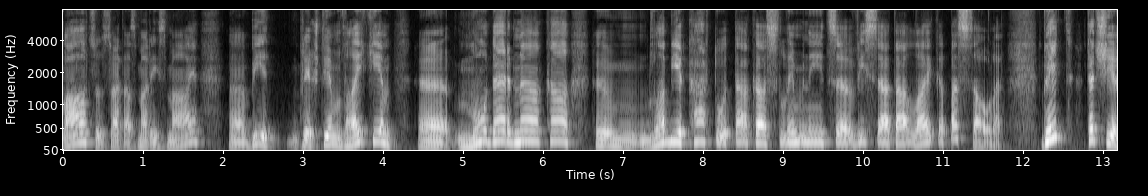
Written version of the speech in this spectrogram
Vācu svētās Marijas māja, uh, bija priekš tiem laikiem uh, modernākā, labiekārtotākā slimnīca visā tā laika pasaulē. Bet tad šie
